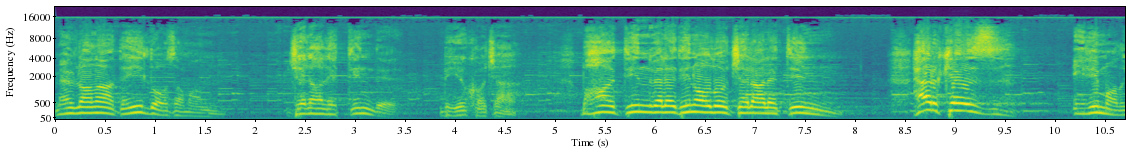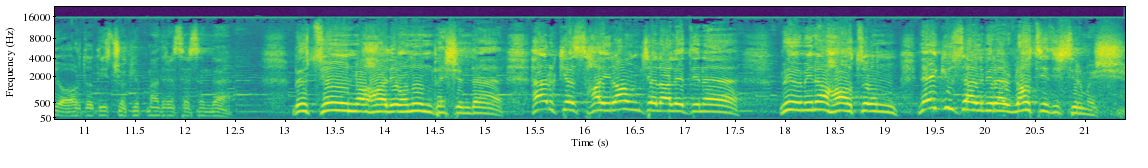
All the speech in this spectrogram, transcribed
Mevlana değildi o zaman. Celaleddin'di büyük hoca. Bahaddin Veledinoğlu Celaleddin. Herkes ilim alıyordu diz çöküp medresesinde. Bütün ahali onun peşinde. Herkes hayran Celaleddin'e. Mümine hatun ne güzel bir evlat yetiştirmiş.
